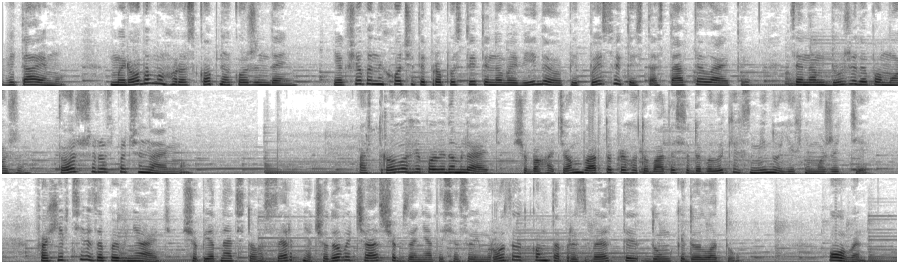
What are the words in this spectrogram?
Вітаємо! Ми робимо гороскоп на кожен день. Якщо ви не хочете пропустити нове відео, підписуйтесь та ставте лайки. Це нам дуже допоможе. Тож розпочинаємо. Астрологи повідомляють, що багатьом варто приготуватися до великих змін у їхньому житті. Фахівці запевняють, що 15 серпня чудовий час, щоб зайнятися своїм розвитком та призвести думки до ладу. Овен.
